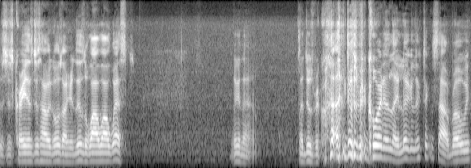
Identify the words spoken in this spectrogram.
It's just crazy. That's just how it goes out here. This is the Wild Wild West. Look at that. That dude's, rec- that dude's recording. Like, look, look, check this out, bro. We,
